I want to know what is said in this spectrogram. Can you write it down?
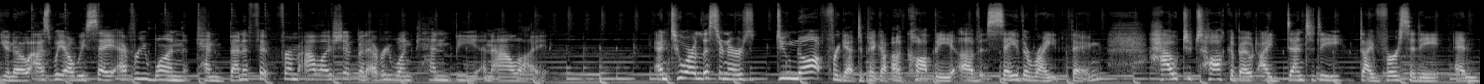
you know, as we always say, everyone can benefit from allyship and everyone can be an ally. And to our listeners, do not forget to pick up a copy of Say the Right Thing How to Talk About Identity, Diversity, and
